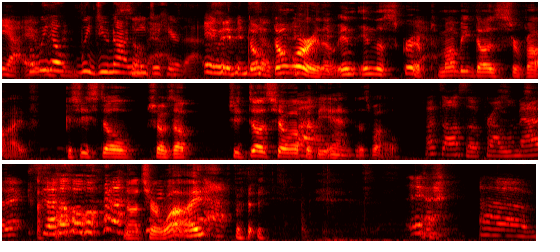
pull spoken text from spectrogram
yeah, But we don't we do not so need to hear that. It would have been Don't so don't bad. worry though. In in the script, Yeah. Mombi does survive because she still shows up. She does show up at the end as well. That's also problematic. So Not sure why, Yeah. but Yeah. Um.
